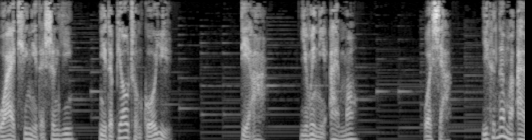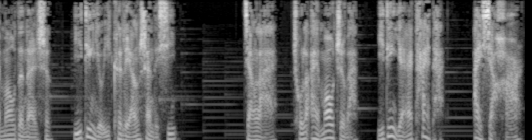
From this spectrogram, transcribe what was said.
我爱听你的声音，你的标准国语；第二，因为你爱猫，我想，一个那么爱猫的男生，一定有一颗良善的心，将来除了爱猫之外，一定也爱太太，爱小孩儿。”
